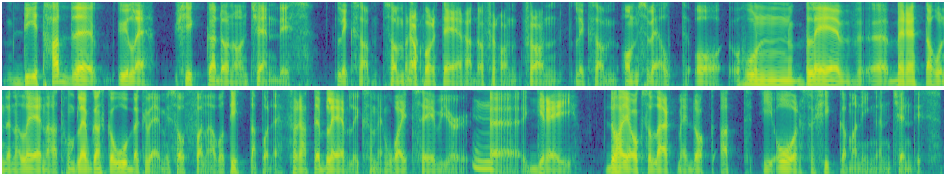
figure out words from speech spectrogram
Dit hade Yle skickat då någon kändis liksom, som rapporterade från, från liksom, om svält. Och hon blev, eh, berättade hon den Lena, att hon blev ganska obekväm i soffan av att titta på det, för att det blev liksom en white savior-grej. Då har jag också lärt mig dock att i år så skickar man ingen kändis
